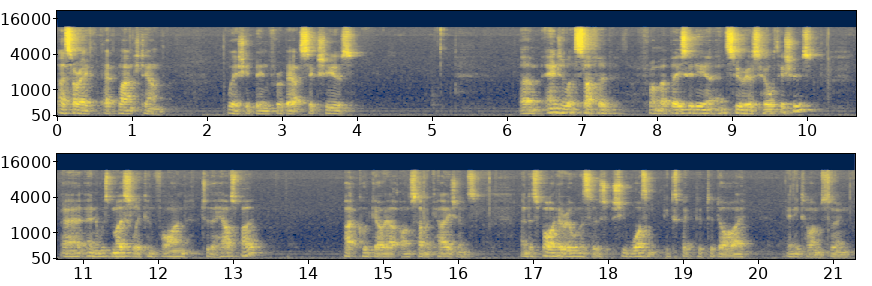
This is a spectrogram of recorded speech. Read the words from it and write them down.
uh, sorry, at Blanchetown, where she'd been for about six years. Um, Angela suffered from obesity and serious health issues uh, and was mostly confined to the houseboat, but could go out on some occasions. And despite her illnesses, she wasn't expected to die anytime soon.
